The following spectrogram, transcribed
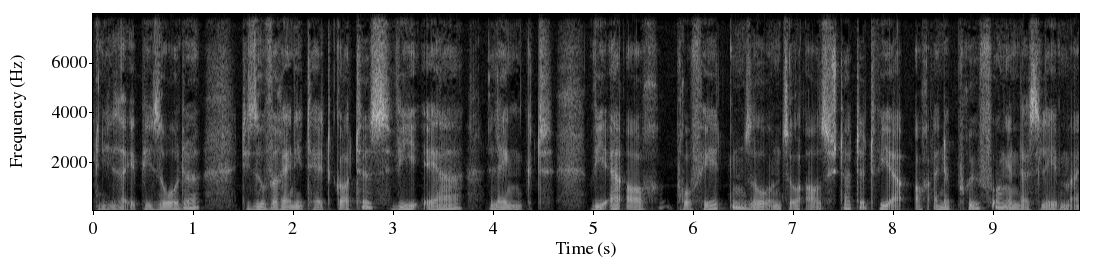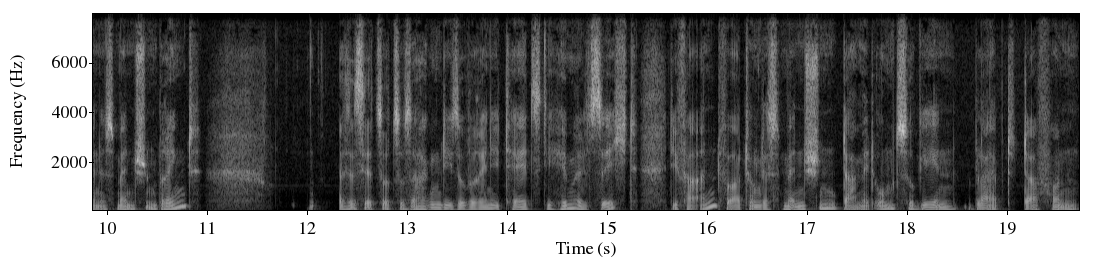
in dieser Episode die Souveränität Gottes, wie er lenkt, wie er auch Propheten so und so ausstattet, wie er auch eine Prüfung in das Leben eines Menschen bringt es ist jetzt sozusagen die Souveränitäts-, die Himmelssicht, die Verantwortung des Menschen, damit umzugehen, bleibt davon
